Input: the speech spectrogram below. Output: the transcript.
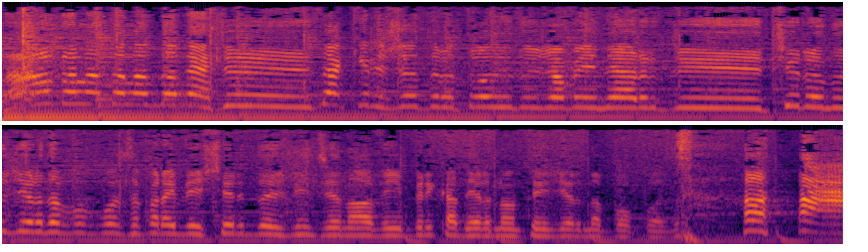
Landa, landa, landa, nerds! Aqui é Alexandre Antônio do Jovem Nerd, tirando o dinheiro da poupança para investir em 2019. Brincadeira, não tem dinheiro na poupança.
